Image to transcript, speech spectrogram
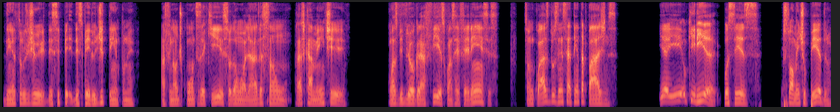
dentro de, desse, desse período de tempo, né? Afinal de contas, aqui, se eu dar uma olhada, são praticamente com as bibliografias, com as referências, são quase 270 páginas. E aí eu queria que vocês, principalmente o Pedro,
